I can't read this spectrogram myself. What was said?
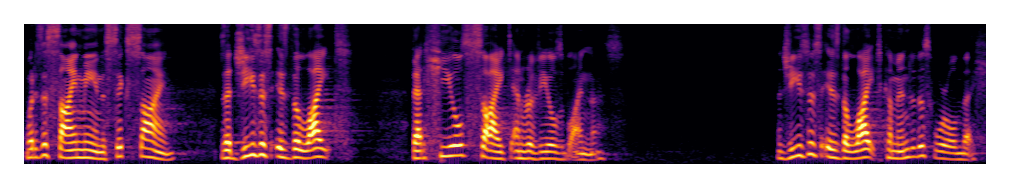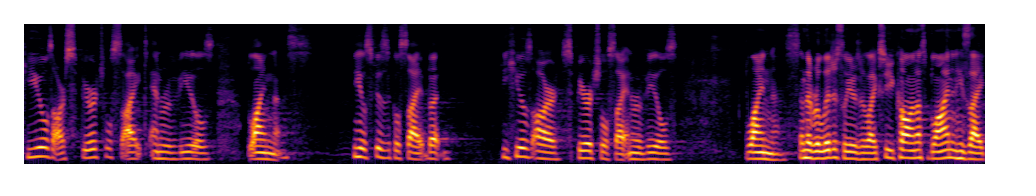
What does this sign mean? The sixth sign is that Jesus is the light that heals sight and reveals blindness. Jesus is the light come into this world that heals our spiritual sight and reveals blindness. He heals physical sight, but he heals our spiritual sight and reveals blindness. And the religious leaders are like, So you calling us blind? And he's like,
